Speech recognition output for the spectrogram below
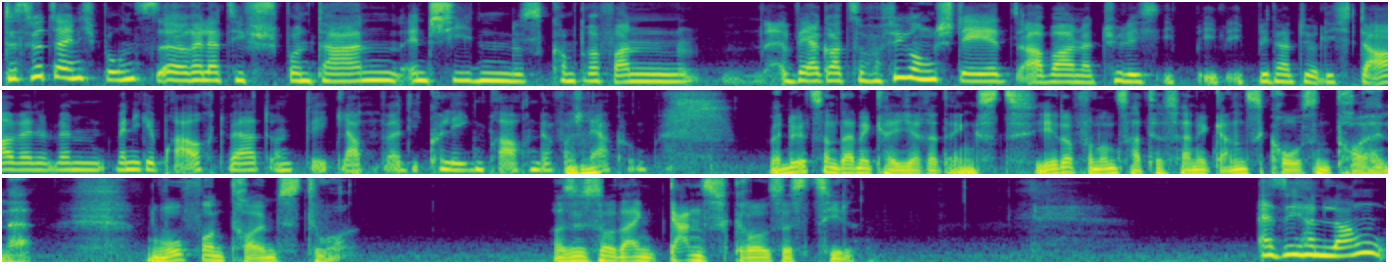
Das wird eigentlich bei uns äh, relativ spontan entschieden. Das kommt darauf an, wer gerade zur Verfügung steht. Aber natürlich, ich, ich, bin natürlich da, wenn, wenn, wenn ich gebraucht werde. Und ich glaube, die Kollegen brauchen da mhm. Verstärkung. Wenn du jetzt an deine Karriere denkst, jeder von uns hat ja seine ganz großen Träume. Wovon träumst du? Was ist so dein ganz großes Ziel? Also ich habe lang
